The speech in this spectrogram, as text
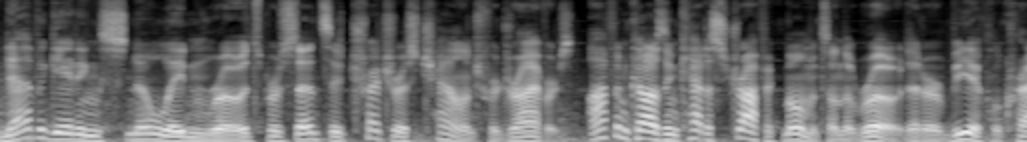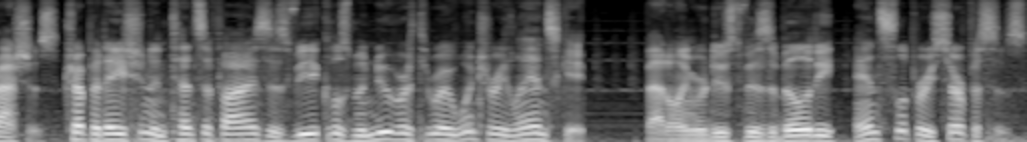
Navigating snow-laden roads presents a treacherous challenge for drivers, often causing catastrophic moments on the road that are vehicle crashes. Trepidation intensifies as vehicles maneuver through a wintry landscape, battling reduced visibility and slippery surfaces.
